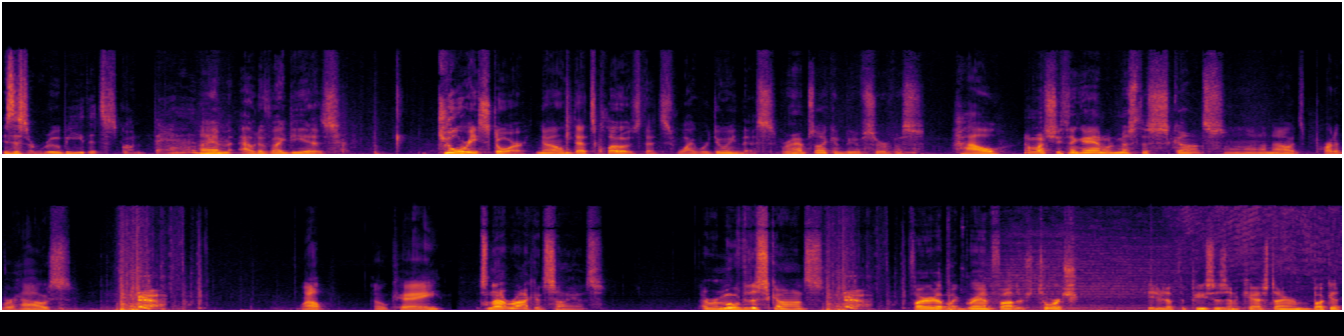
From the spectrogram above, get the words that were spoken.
Is this a ruby that's gone bad? I am out of ideas. Jewelry store. No, that's closed. That's why we're doing this. Perhaps I can be of service. How? How much do you think Ann would miss this sconce? Well, I don't know. It's part of her house. well, okay. It's not rocket science. I removed the sconce, fired up my grandfather's torch, heated up the pieces in a cast iron bucket,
